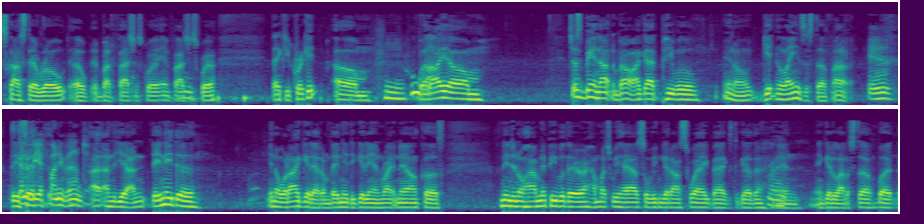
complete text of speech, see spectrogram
Scottsdale Road, uh, by the Fashion Square in Fashion Square. Thank you, Cricket. Um, but I um, just being out and about. I got people, you know, getting lanes and stuff. I, yeah, it's going to be a fun event. I, and yeah, and they need to, you know, what I get at them, they need to get in right now because need to know how many people there, how much we have, so we can get our swag bags together Right. and and get a lot of stuff. But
